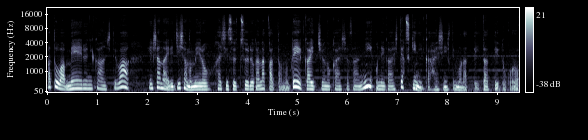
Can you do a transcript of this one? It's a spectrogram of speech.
あとはメールに関しては、弊社内で自社のメールを配信するツールがなかったので、外注の会社さんにお願いして月に1回配信してもらっていたっていうところ。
